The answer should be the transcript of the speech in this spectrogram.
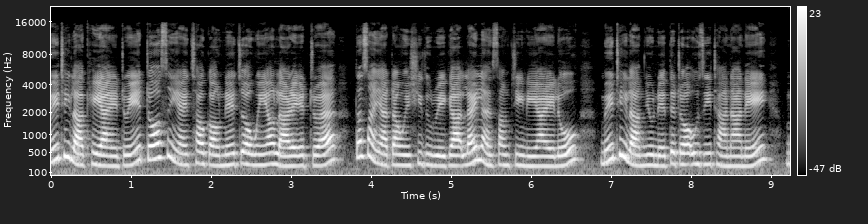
မိထီလာခရိုင်တွင်တောစင်ရိုင်း6កောင်နေကြော်ဝင်ရောက်လာတဲ့အတွက်သက်ဆိုင်ရာတာဝန်ရှိသူတွေကလိုက်လံစောင့်ကြည့်နေရတယ်လို့မိထီလာမြို့နယ်တတော်ဦးစီးဌာနနဲ့မ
